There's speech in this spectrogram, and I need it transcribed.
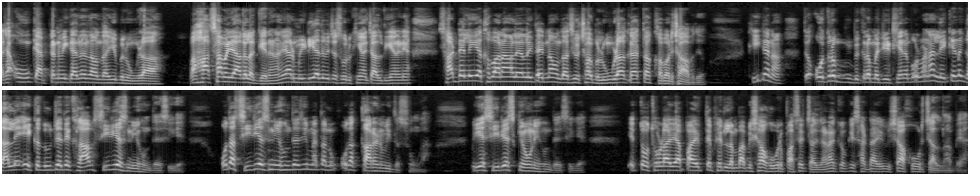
ਅੱਛਾ, ਉਹ ਕੈਪਟਨ ਵੀ ਕਹਿੰਦੇ ਹੁੰਦਾ ਸੀ ਬਲੂੰਗੜਾ ਹਾਸਾ ਮਜ਼ਾਕ ਲੱਗੇ ਰਹਿਣਾ। ਯਾਰ ਮੀਡੀਆ ਦੇ ਵਿੱਚ ਸੁਰਖੀਆਂ ਚੱਲਦੀਆਂ ਰਹਿਣੀਆਂ। ਸਾਡੇ ਲਈ ਅਖਬਾਰਾਂ ਵਾਲਿਆਂ ਲਈ ਤਾਂ ਇੰਨਾ ਹੁੰਦਾ ਸੀ ਅੱਛਾ ਬਲੂੰਗੜਾ ਕਹਤਾ, ਖਬਰ ਛਾਪ ਦਿਓ। ਠੀਕ ਹੈ ਨਾ? ਤੇ ਉਧਰ ਵਿਕਰਮ ਮਜੀਠੀਆ ਨੇ ਬੋਲਣਾ, ਲੇਕਿਨ ਗੱਲ ਇੱਕ ਦੂਜੇ ਦੇ ਖਿਲਾਫ ਸੀਰੀਅਸ ਨਹੀਂ ਹੁੰਦੇ ਸੀਗੇ। ਉਹਦਾ ਸੀਰੀਅਸ ਨਹੀਂ ਹੁੰਦੇ ਸੀ, ਮੈਂ ਤੁਹਾਨੂੰ ਉਹਦਾ ਕਾਰਨ ਵੀ ਦੱਸੂਗਾ। ਵੀ ਇਹ ਸੀਰੀਅਸ ਕਿਉਂ ਨਹੀਂ ਹੁੰਦੇ ਸੀਗੇ? ਇਹ ਤੋਂ ਥੋੜਾ ਜਿਹਾ ਆਪਾਂ ਇੱਥੇ ਫਿਰ ਲੰਬਾ ਵਿਸ਼ਾ ਹੋਰ ਪਾਸੇ ਚੱਲ ਜਾਣਾ, ਕਿਉਂਕਿ ਸਾਡਾ ਇਹ ਵਿਸ਼ਾ ਹੋਰ ਚੱਲਦਾ ਪਿਆ।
